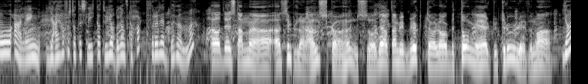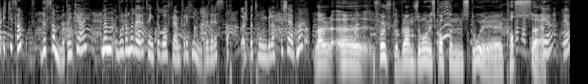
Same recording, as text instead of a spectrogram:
Og Erling, jeg har forstått det slik at du jobber ganske hardt for å redde hønene? Ja, det stemmer. Jeg simpelthen elsker høns, og det at de blir brukt til å lage betong er helt utrolig for meg. Ja, ikke sant? Det samme tenker jeg. Men hvordan har dere tenkt å gå frem for å hindre deres stakkars betongbelagte skjebne? Vel, uh, først og fremst så må vi skaffe en stor uh, kasse. Ja, ja.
